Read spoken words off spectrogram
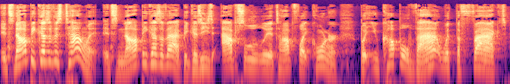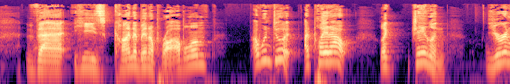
it's not because of his talent. It's not because of that, because he's absolutely a top flight corner. But you couple that with the fact that he's kind of been a problem, I wouldn't do it. I'd play it out. Like, Jalen, you're in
